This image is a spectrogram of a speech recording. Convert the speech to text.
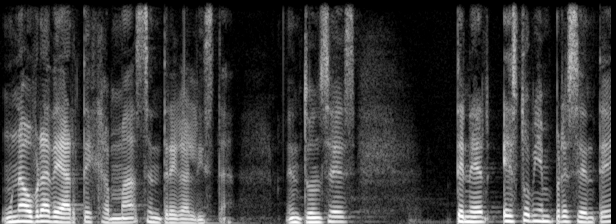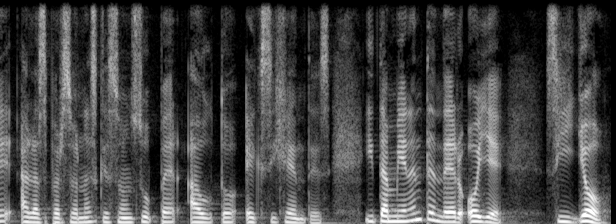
Una obra de arte jamás se entrega lista. Entonces, tener esto bien presente a las personas que son súper autoexigentes y también entender, oye, si yo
